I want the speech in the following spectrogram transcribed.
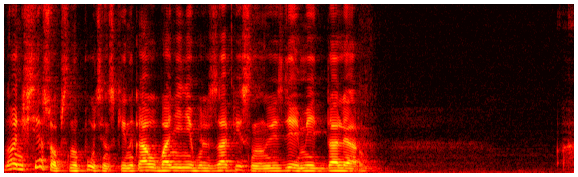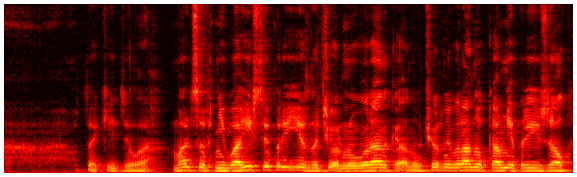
Ну, они все, собственно, путинские. На кого бы они ни были записаны, но везде имеют доляру. Такие дела. Мальцев, не боишься приезда черного воронка? Ну, черный воронок ко мне приезжал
